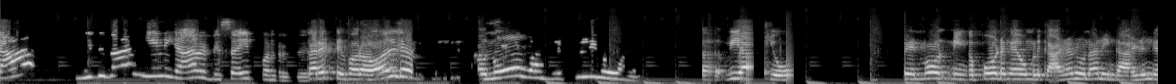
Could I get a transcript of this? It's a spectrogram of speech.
யார்? இதுதான் நீன்னு யாரு டிசைட் பண்றது? Correct for all the no one literally no one we are கியூ வேணுமோ நீங்க போடுங்க. உங்களுக்கு அழணும்னா நீங்க அழுங்க.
